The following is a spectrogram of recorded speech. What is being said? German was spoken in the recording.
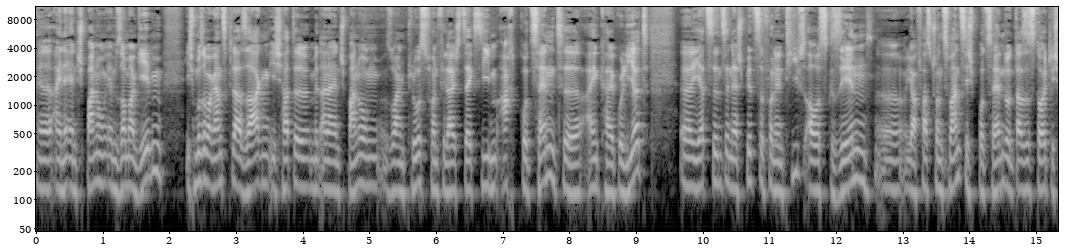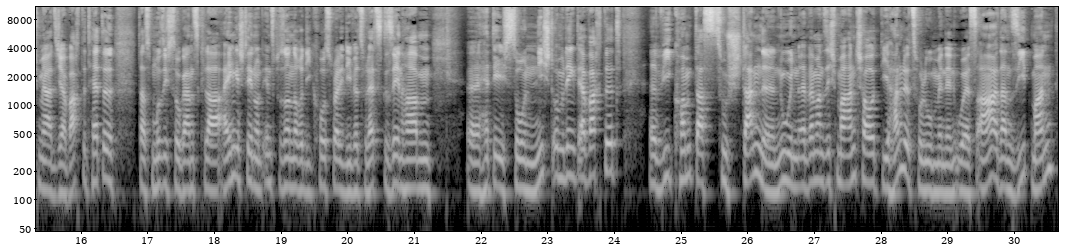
äh, eine Entspannung im Sommer geben. Ich muss aber ganz klar sagen, ich hatte mit einer Entspannung so ein Plus von vielleicht 6, 7, 8 Prozent äh, einkalkuliert. Äh, jetzt sind es in der Spitze von den Tiefs aus gesehen, äh, ja, fast schon 20 Prozent. Und das ist deutlich mehr, als ich erwartet hätte. Das muss ich so ganz klar eingestehen. Und insbesondere die Coast Rally, die wir zuletzt gesehen haben, äh, hätte ich so nicht unbedingt erwartet. Äh, wie kommt das zustande? Nun, äh, wenn man sich mal anschaut, die Handelsvolumen in den USA, dann sieht man,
